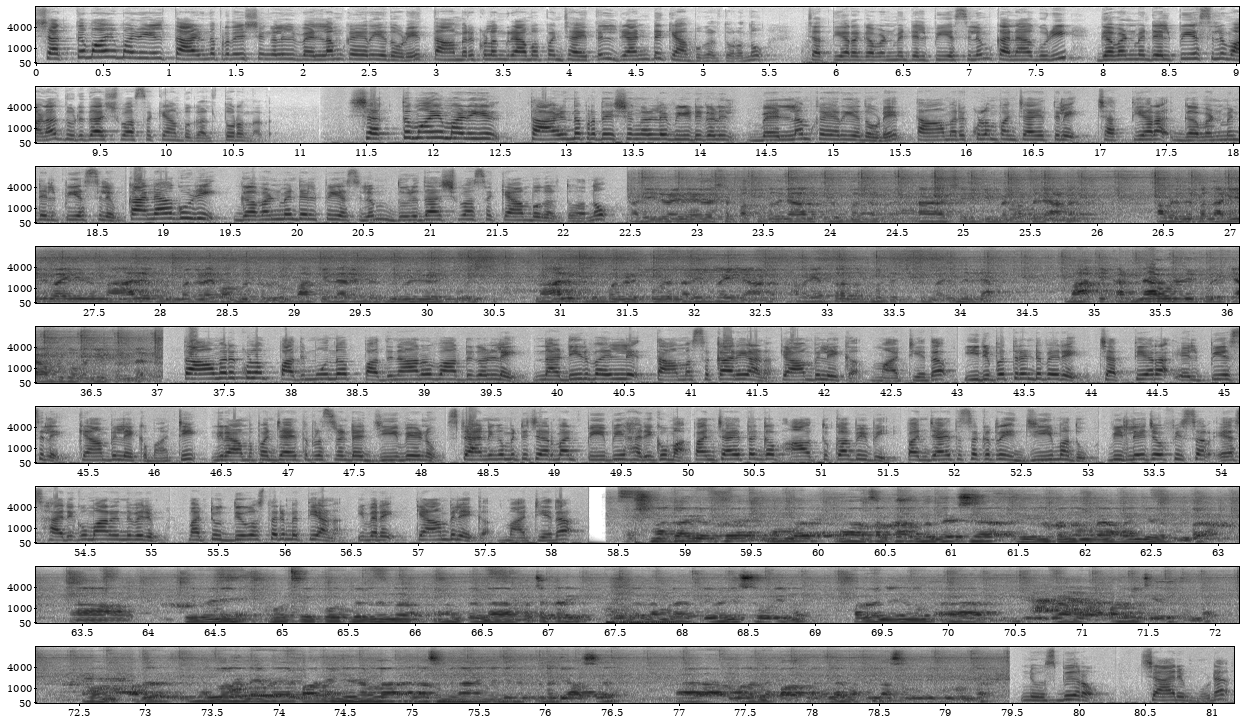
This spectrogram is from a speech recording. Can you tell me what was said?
ശക്തമായ മഴയിൽ താഴ്ന്ന പ്രദേശങ്ങളിൽ വെള്ളം കയറിയതോടെ താമരക്കുളം ഗ്രാമപഞ്ചായത്തിൽ രണ്ട് ക്യാമ്പുകൾ തുറന്നു. ചത്തിയറ ഗവൺമെന്റ് എൽ പി എസിലും കനാകുഴി ഗവൺമെന്റ് എൽ പി എസിലുമാണ് ദുരിതാശ്വാസ ക്യാമ്പുകൾ തുറന്നത്. ശക്തമായ മഴയിൽ താഴ്ന്ന പ്രദേശങ്ങളിലെ വീടുകളിൽ വെള്ളം കയറിയതോടെ താമരക്കുളം പഞ്ചായത്തിലെ ചത്തിയറ ഗവൺമെന്റ് എൽ പി എസിലും കനാകുഴി ഗവൺമെന്റ് എൽ പി എസിലും ദുരിതാശ്വാസ ക്യാമ്പുകൾ തുറന്നു. കുടുംബങ്ങൾ അവിടുന്ന് ഇപ്പം നടിയിലുവയലിൽ നിന്ന് നാല് കുടുംബങ്ങളെ വന്നിട്ടുള്ളൂ. ബാക്കി എല്ലാവരും ബന്ധുവീടുകളിൽ പോയി. നാല് കുടുംബങ്ങൾ ഇപ്പോഴും നടീൽ അവരെ എത്ര നിർബന്ധിച്ചിട്ടും വരുന്നില്ല. ബാക്കി കണ്ണാവുള്ളിൽ ഒരു ക്യാമ്പ് തുടങ്ങിയിട്ടുണ്ട്. താമരക്കുളം പതിമൂന്ന് പതിനാറ് വാർഡുകളിലെ നടീർവയലിലെ താമസക്കാരെയാണ് ക്യാമ്പിലേക്ക് മാറ്റിയത്. ഇരുപത്തിരണ്ട് പേരെ ചത്തിയറ എൽ പി എസിലെ ക്യാമ്പിലേക്ക് മാറ്റി. ഗ്രാമപഞ്ചായത്ത് president G Venu standing committee chairman P B Harikumar panchayat അംഗം Athukka Bibi panchayat secretary G Madhu village officer S Harikumar എന്നിവരും മറ്റുദ്യോഗസ്ഥരും എത്തിയാണ് ഇവരെ ക്യാമ്പിലേക്ക് മാറ്റിയത്. ഭക്ഷണക്കാര്യമൊക്കെ നമ്മൾ സർക്കാർ നിർദ്ദേശിച്ച രീതിയിൽ തന്നെ നമ്മളെ അറേഞ്ച് ചെയ്തിട്ടുണ്ട്. ആ, ത്രിവേണി കോർട്ടിൽ നിന്ന് പിന്നെ പച്ചക്കറി അതുപോലെ നമ്മുടെ ത്രിവേണി സ്റ്റോറിൽ നിന്ന് പല വ്യഞ്ജനങ്ങളും ഏർപ്പാടുകൾ ചെയ്തിട്ടുണ്ട്. അപ്പം അത് അതുപോലെ തന്നെ ഇവിടെ പാചകം ചെയ്യാനുള്ള എല്ലാ സംവിധാനങ്ങളും ചെയ്തിട്ടുണ്ട് ഗ്യാസ് അതുപോലെ തന്നെ പാത്രങ്ങൾ മറ്റെല്ലാ സൗകര്യങ്ങളും ഉണ്ട് ന്യൂസ് ബ്യൂറോ ചാരുമൂട്.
